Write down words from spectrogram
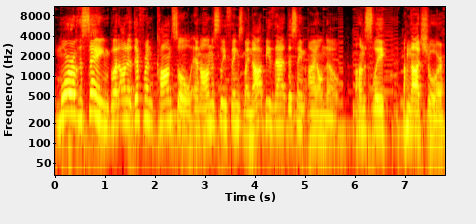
more of the same, but on a different console, and honestly, things might not be that the same, I don't know. Honestly, I'm not sure.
